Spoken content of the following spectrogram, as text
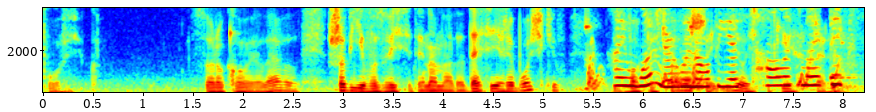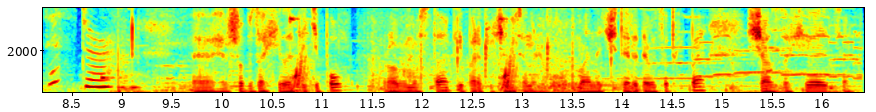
Пофіг. 40 левел. Щоб її возвисити, нам треба 10 грибочків. I wonder when I'll be as tall as my big sister. Е, щоб захилити типов, робимо ось так і переключаємося на любого. У мене 4900 хп, зараз захилиться.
